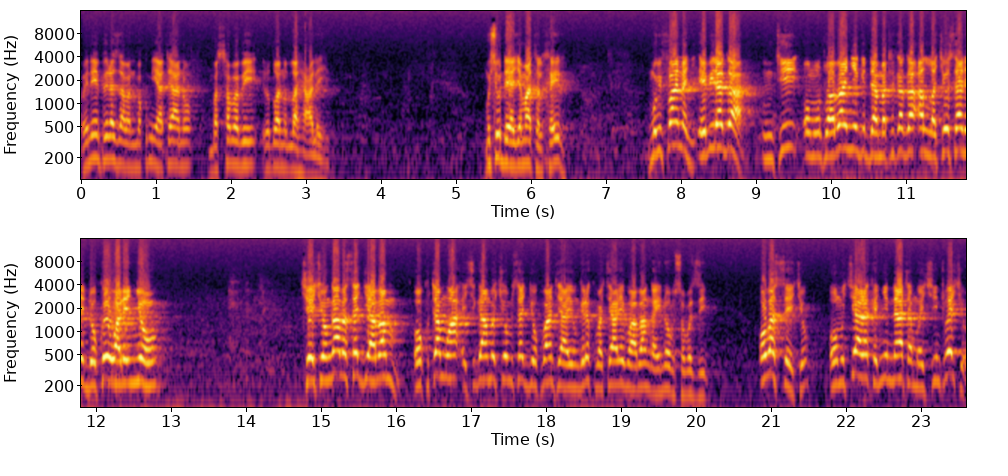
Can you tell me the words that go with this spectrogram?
olina empeera z'abantu 50 mubasahaba be ridwanllahi alaihim mushuda ya jamaat alkhair mu bifaananyi ebiraga nti omuntu aba anyigidde amateeka ga allah kyosaanidde okwewala ennyo kyekyo ngaabasajja abamu okutamwa ekigambo ky'omusajja okuba nti ayongere ku bakyale bw'aba nga alina obusobozi. Oba si ekyo omukyala kennyini n'atamu ekintu ekyo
